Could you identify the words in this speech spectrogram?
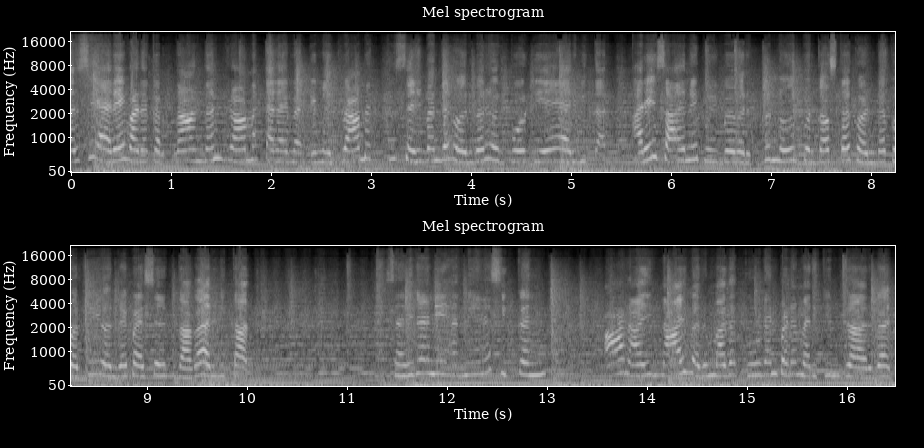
அரசியாரே வணக்கம். நான் தான் கிராம தலைவர். எங்கள் கிராமத்தில் செல்வந்தர் ஒருவர் ஒரு போட்டியை அறிவித்தார். அரை சாதனை புரிபவருக்கு நூறு பொற்காஸ்கர் கொண்ட போட்டி ஒன்றை பரிசீலிப்பதாக அறிவித்தார். சரிதானே அந்நியன சிக்கன்? ஆனால் நால்வரும் அதற்கு உடன்பட மறுக்கின்றார்கள்.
